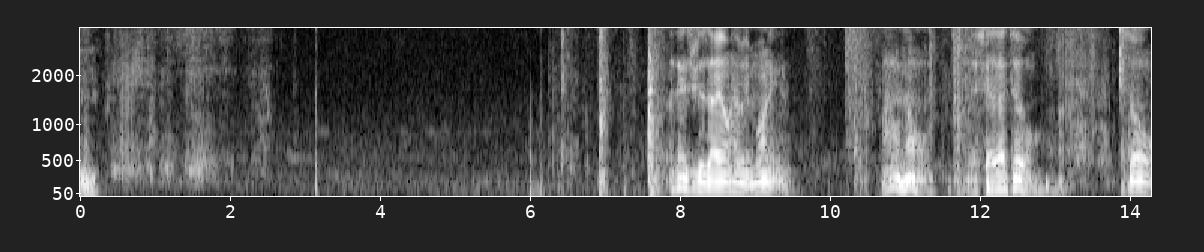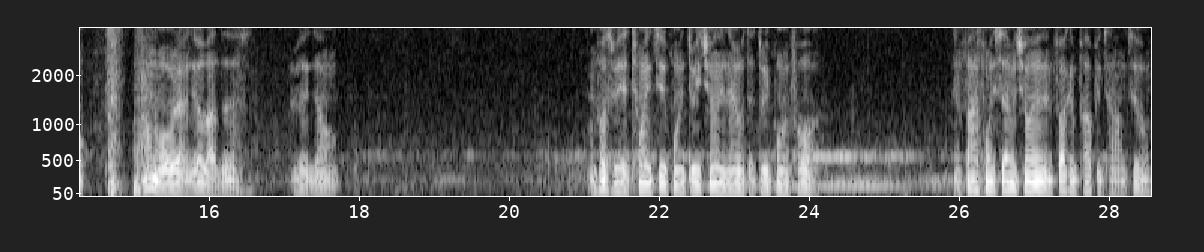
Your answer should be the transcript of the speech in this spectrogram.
Mm. I think it's because I don't have any money. I don't know. They said that too. So, I don't know what we're gonna do about this. I really don't. I'm supposed to be at 22.3 trillion there with a 3.4. And 5.7 trillion in fucking Puppy Town too.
